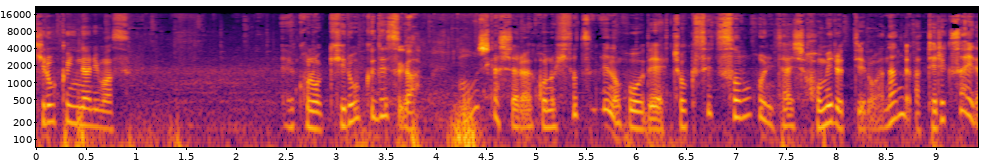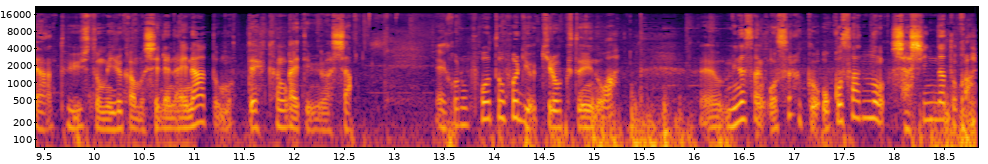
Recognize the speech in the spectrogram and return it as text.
記録になります、え、この記録ですがもしかしたらこの1つ目の方で直接その子に対して褒めるっていうのがなんだか照れくさいなという人もいるかもしれないなと思って考えてみました、えこのポートフォリオ記録というのはえー、皆さんおそらくお子さんの写真だとか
